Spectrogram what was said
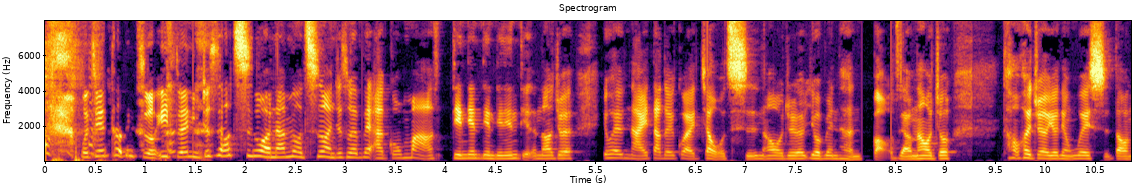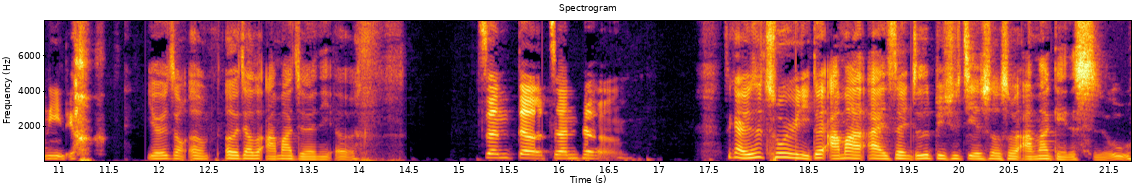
我今天特地煮了一堆，你就是要吃完啊，没有吃完就是会被阿公骂，点点点点点点，然后就会又会拿一大堆过来叫我吃，然后我觉得又变得很饱这样，然后我就 他会觉得有点胃食道逆流，有一种饿饿叫做阿妈觉得你饿。真的，真的，这感觉是出于你对阿妈的爱，所以你就是必须接受所有阿妈给的食物。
